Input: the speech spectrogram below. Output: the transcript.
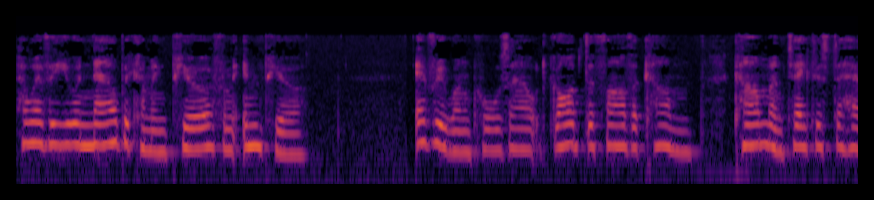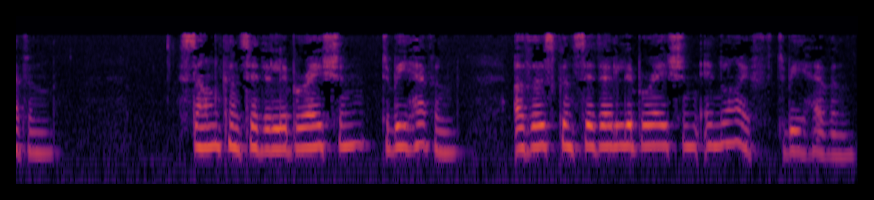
However, you are now becoming pure from impure. Everyone calls out, God the Father, come, come and take us to heaven. Some consider liberation to be heaven. Others consider liberation in life to be heaven.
